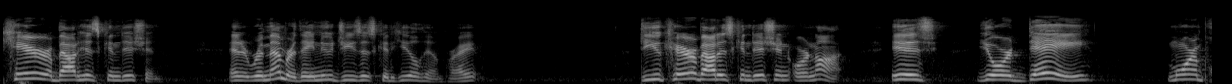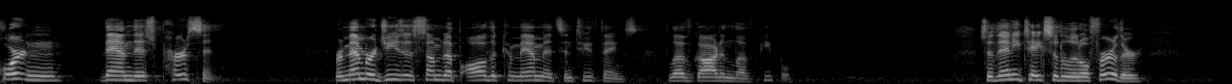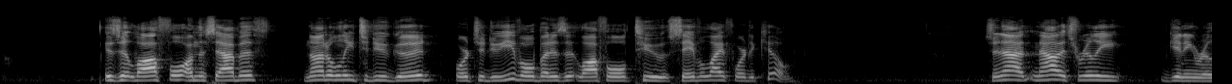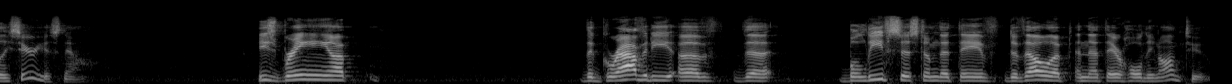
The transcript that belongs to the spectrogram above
care about his condition? And remember, they knew Jesus could heal him, right? Do you care about his condition or not? Is your day more important than this person? Remember, Jesus summed up all the commandments in two things love God and love people. So then he takes it a little further is it lawful on the Sabbath not only to do good or to do evil, but is it lawful to save a life or to kill? So now, now it's really getting really serious now. He's bringing up the gravity of the belief system that they've developed and that they're holding on to.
